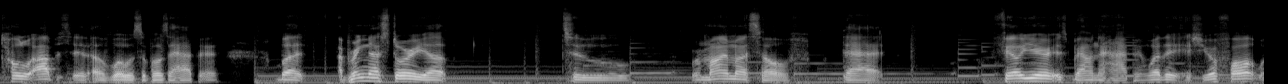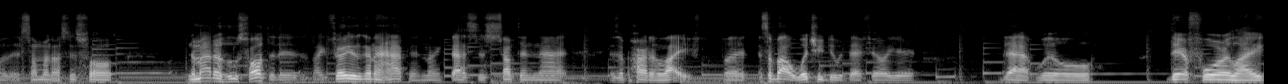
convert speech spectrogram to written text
total opposite of what was supposed to happen. But I bring that story up to remind myself that failure is bound to happen, whether it's your fault, whether it's someone else's fault. No matter whose fault it is, like failure is gonna happen. Like that's just something that is a part of life. But it's about what you do with that failure that will therefore like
